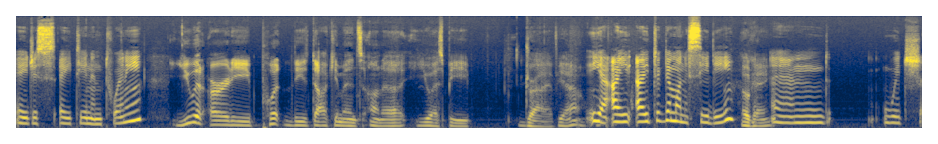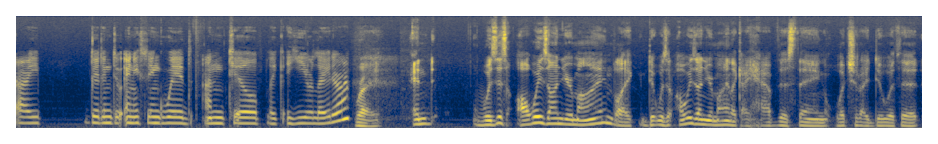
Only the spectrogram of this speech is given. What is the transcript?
ages 18 and 20. You had already put these documents on a USB drive, yeah? Yeah, I, I took them on a CD, Okay. and which I didn't do anything with until like a year later. Right. And was this always on your mind? Like, did, was it always on your mind? Like, I have this thing. What should I do with it?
